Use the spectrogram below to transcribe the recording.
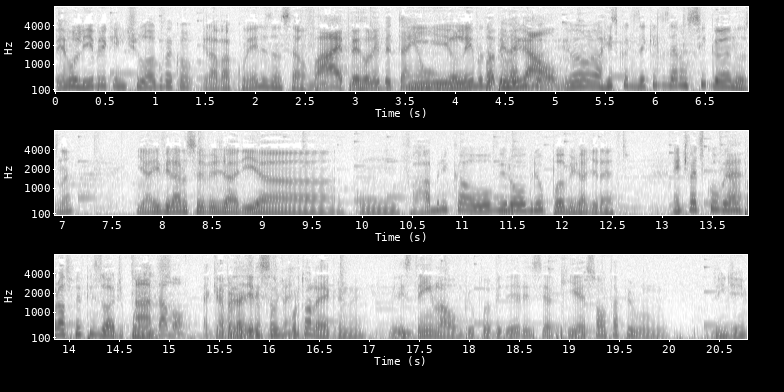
Perro Libre que a gente logo vai co- gravar com eles, Anselmo. Vai, Perro Libre tem e um eu lembro da pub Perro legal. Libre, eu arrisco a dizer que eles eram ciganos, né? E aí viraram cervejaria com fábrica ou virou brew pub já direto. A gente vai descobrir É. no próximo episódio com ah, eles. tá bom. É que na Vamos verdade ver eles se são de Porto Alegre, né? Eles têm lá o brew pub deles e aqui é só um tap room. Né? Entendi.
